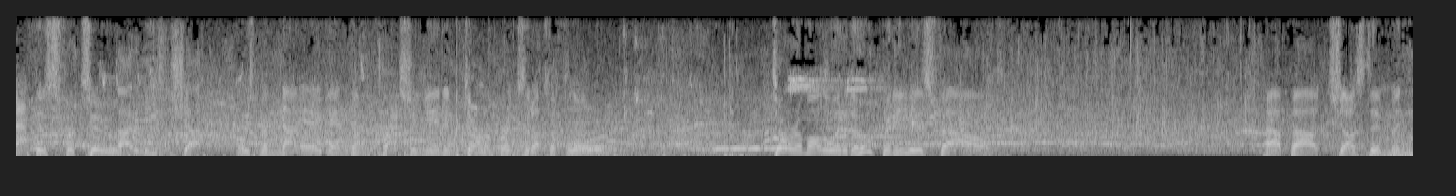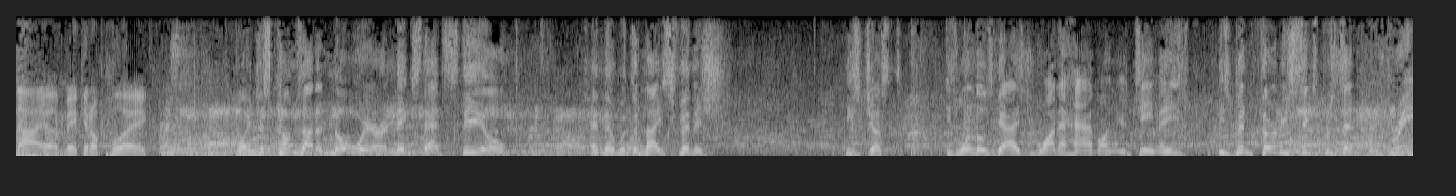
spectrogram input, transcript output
Mathis for two. Not an easy shot. There's Minaya again come crashing in, and Durham brings it up the floor. Durham all the way to the hoop, and he is fouled. How about Justin Minaya making a play? Boy, just comes out of nowhere and makes that steal. And then with the nice finish, he's just, he's one of those guys you want to have on your team. And he's he's been 36% for three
